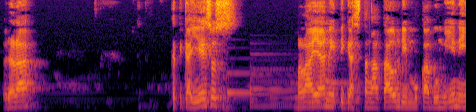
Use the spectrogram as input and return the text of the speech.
Saudara, ketika Yesus melayani tiga setengah tahun di muka bumi ini,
